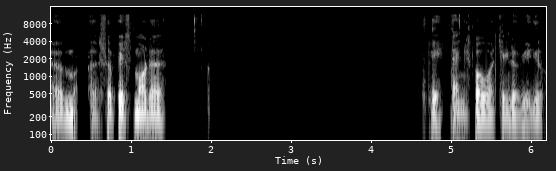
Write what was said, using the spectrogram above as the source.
um, a surface model. Okay, thanks for watching the video.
